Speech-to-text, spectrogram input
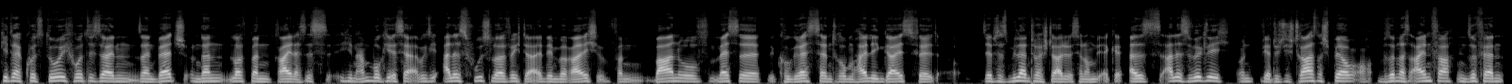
geht da kurz durch, holt sich sein, sein Badge und dann läuft man rein. Das ist hier in Hamburg, hier ist ja wirklich alles fußläufig da in dem Bereich von Bahnhof, Messe, Kongresszentrum, Heiligengeistfeld, selbst das Millantor-Stadion ist ja noch um die Ecke. Also es ist alles wirklich und ja, durch die Straßensperrung auch besonders einfach. Insofern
